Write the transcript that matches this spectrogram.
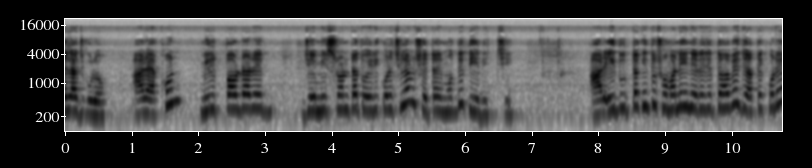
এলাচ গুঁড়ো। আর এখন মিল্ক পাউডারের যে মিশ্রণটা তৈরি করেছিলাম সেটা এর মধ্যে দিয়ে দিচ্ছি। আর এই দুধটা কিন্তু সমানেই নেড়ে যেতে হবে যাতে করে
